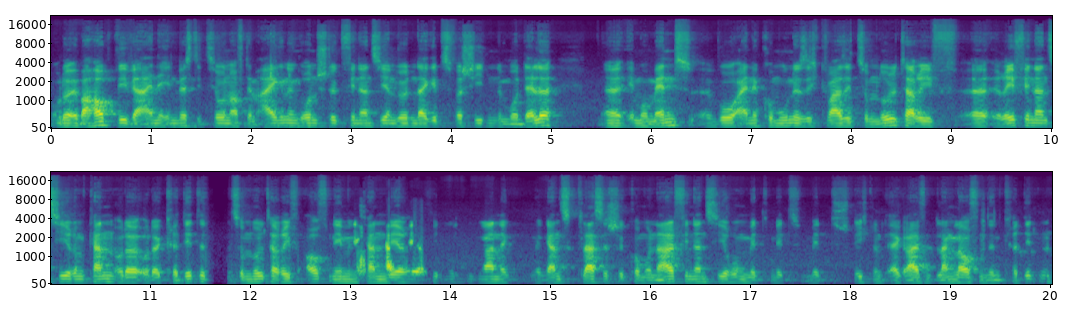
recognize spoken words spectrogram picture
oder überhaupt, wie wir eine Investition auf dem eigenen Grundstück finanzieren würden, da gibt es verschiedene Modelle. Äh, Im Moment, wo eine Kommune sich quasi zum Nulltarif äh, refinanzieren kann oder, oder Kredite zum Nulltarif aufnehmen kann, wäre eine, eine ganz klassische Kommunalfinanzierung mit, mit, mit schlicht und ergreifend langlaufenden Krediten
